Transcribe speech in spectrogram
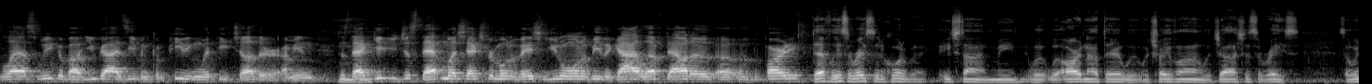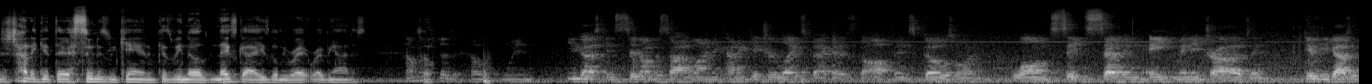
last week about you guys even competing with each other. I mean, does mm-hmm. that give you just that much extra motivation? You don't want to be the guy left out of, of the party. Definitely, it's a race to the quarterback each time. I mean, with, with Arden out there, with, with Travon, with Josh, it's a race. So we're just trying to get there as soon as we can because we know the next guy he's going to be right right behind us. How much so. does it help when you guys can sit on the sideline and kind of get your legs back as the offense goes on long six, seven, eight minute drives and give you guys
